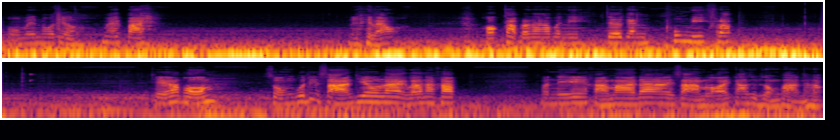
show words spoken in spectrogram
โมเมนต์โฮเทลไม่ไป เหนื่อยแล้ว ขอกลับแล้วนะครับ วันนี้เจอกันพรุ่งนี้ครับโอเคครับผม ส่งผู้โดยสารเที่ยวแรกแล้วนะครับ วันนี้ขามาได้392บสองบาทนะครับ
